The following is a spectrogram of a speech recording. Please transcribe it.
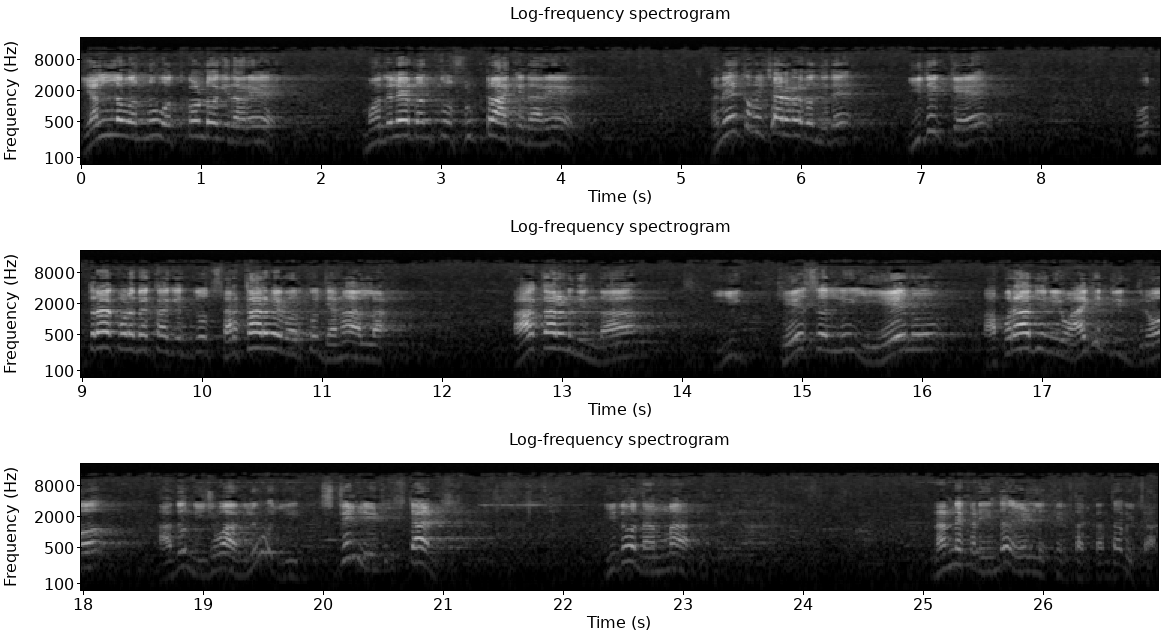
ಎಲ್ಲವನ್ನು ಒತ್ಕೊಂಡೋಗಿದ್ದಾರೆ ಮೊದಲೇ ಬಂತು ಸುಟ್ಟು ಹಾಕಿದ್ದಾರೆ. ಅನೇಕ ವಿಚಾರಗಳು ಬಂದಿದೆ. ಇದಕ್ಕೆ ಉತ್ತರ ಕೊಡಬೇಕಾಗಿದ್ದು ಸರ್ಕಾರವೇ ಹೊರತು ಜನ ಅಲ್ಲ. ಆ ಕಾರಣದಿಂದ ಈ ಕೇಸಲ್ಲಿ ಏನು ಅಪರಾಧಿ ನೀವು ಆಗಿದ್ದಿದ್ರೋ ಅದು ನಿಜವಾಗ್ಲೂ ಸ್ಟಿಲ್ ಇಟ್ ಸ್ಟ್ಯಾಂಡ್ಸ್ ಇದು ನಮ್ಮ, ನನ್ನ ಕಡೆಯಿಂದ ಹೇಳಲಿಕ್ಕಿರ್ತಕ್ಕಂಥ ವಿಚಾರ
